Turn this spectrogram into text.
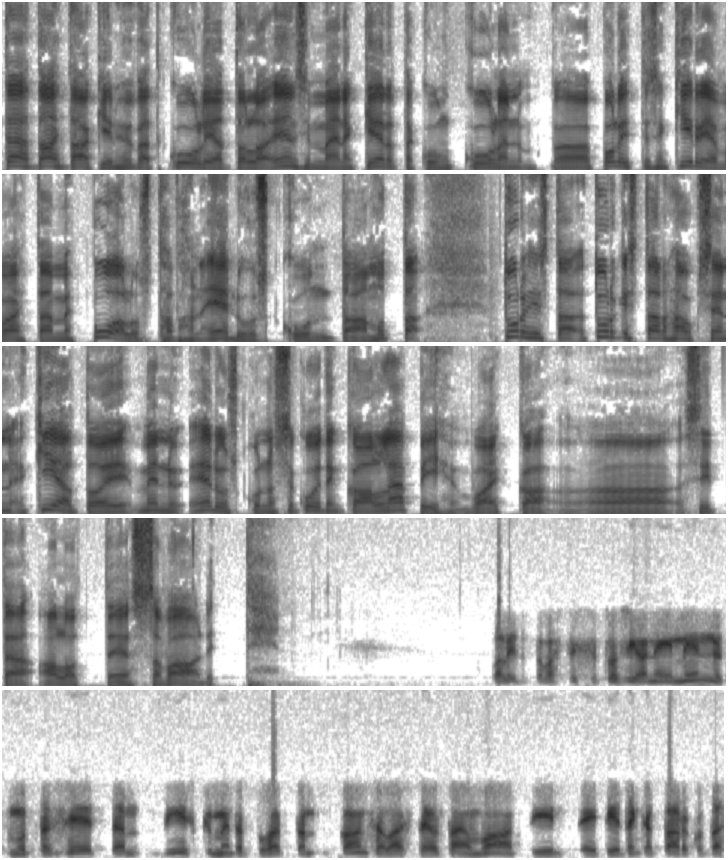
Tämä taitaakin, hyvät kuulijat, olla ensimmäinen kerta, kun kuulen äh, poliittisen kirjeenvaihtajamme puolustavan eduskuntaa, mutta turhista, turkistarhauksen kielto ei mennyt eduskunnassa kuitenkaan läpi, vaikka äh, sitä aloitteessa vaadittiin. Valitettavasti se tosiaan ei mennyt, mutta se, että 50 000 kansalaista jotain vaatii, ei tietenkään tarkoita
